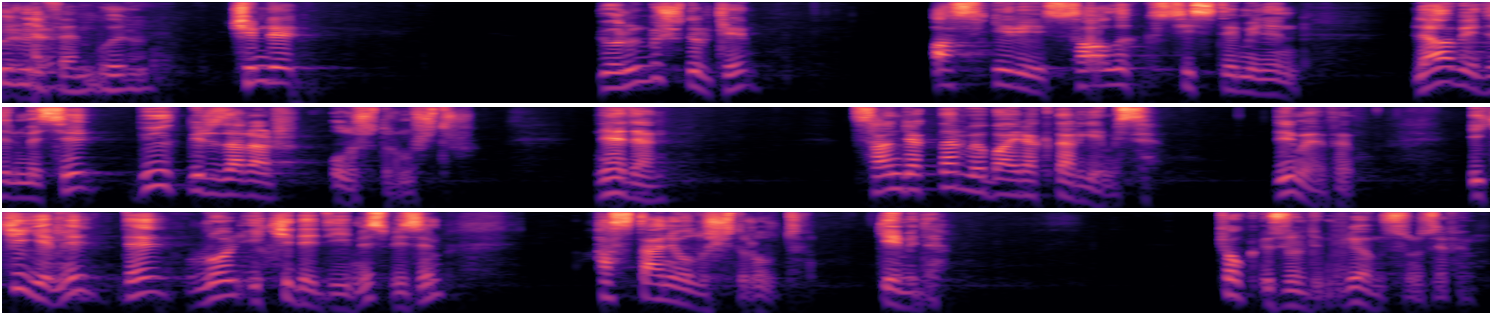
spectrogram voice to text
Buyurun efendim buyurun. Şimdi görülmüştür ki askeri sağlık sisteminin lağvedilmesi büyük bir zarar oluşturmuştur. Neden? Sancaklar ve Bayraktar gemisi. Değil mi efendim? İki gemi de rol 2 dediğimiz bizim hastane oluşturuldu gemide. Çok üzüldüm biliyor musunuz efendim?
